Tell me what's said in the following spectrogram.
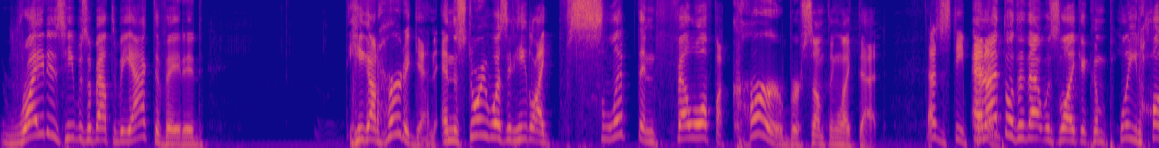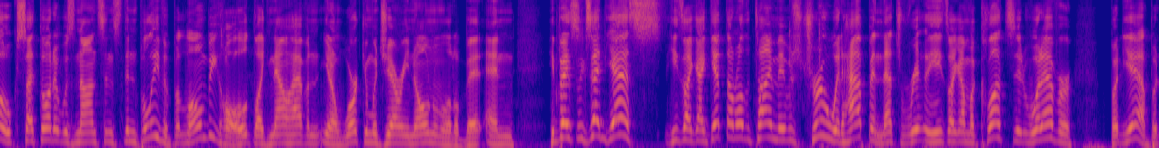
right as he was about to be activated, he got hurt again. And the story was that he like slipped and fell off a curb or something like that. That was a steep. And I thought that that was like a complete hoax. I thought it was nonsense. Didn't believe it. But lo and behold, like now having you know working with Jerry him a little bit, and he basically said yes. He's like, I get that all the time. It was true. It happened. That's really. He's like, I'm a klutz. It whatever. But yeah, but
